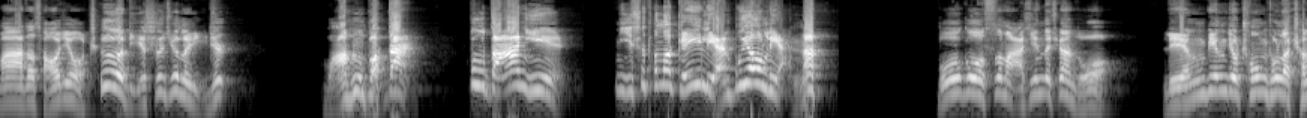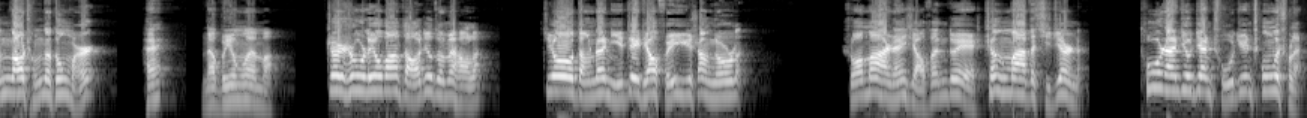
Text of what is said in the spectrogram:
骂的曹旧彻底失去了理智。王八蛋，不打你，你是他妈给脸不要脸呢！不顾司马欣的劝阻，领兵就冲出了陈高城的东门。哎，那不用问吗？这时候，刘邦早就准备好了，就等着你这条肥鱼上钩呢。说骂人小分队正骂得起劲呢，突然就见楚军冲了出来。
